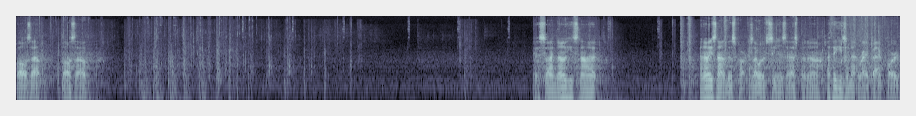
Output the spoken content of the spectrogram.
Balls out. Balls out. So I know he's not... I know he's not in this part because I would have seen his ass by now. I think he's in that right back part.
